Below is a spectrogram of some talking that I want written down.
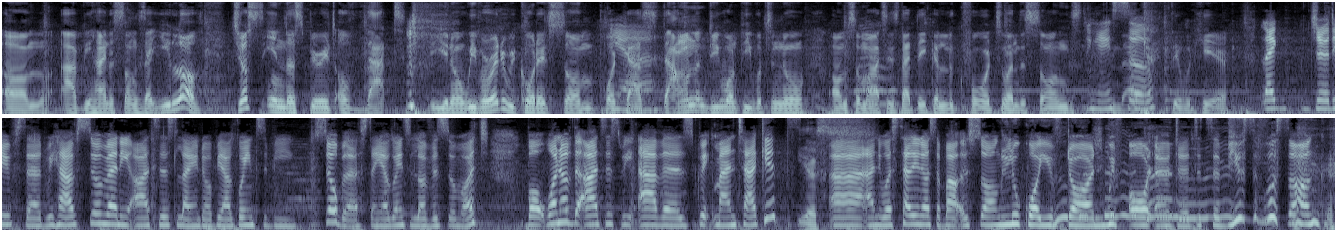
um, are behind the songs that you love. Just in the spirit of that, you know, we've already recorded some podcasts yeah. down. Do you want people to know um, some artists that they can look forward to and the songs okay, that so, they would hear? Like Jody said, we have so many artists lined up. You are going to be so blessed and you're going to love it so much. But one of the artists we have is GreatMan Takit. Yes. Uh, and he was telling us about a song, Look What You've Look Done. What We've all heard it. It's a beautiful song.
